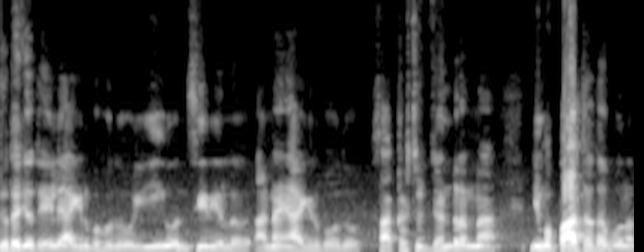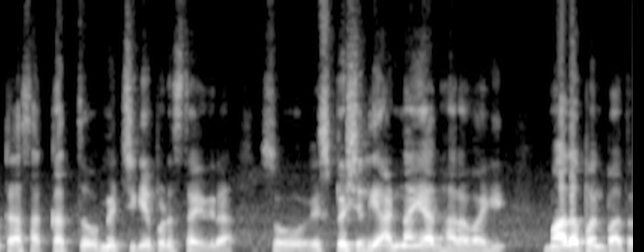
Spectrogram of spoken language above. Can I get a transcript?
ಜೊತೆ ಜೊತೆಯಲ್ಲಿ ಆಗಿರಬಹುದು, ಈ ಒಂದು ಸೀರಿಯಲ್ ಅಣ್ಣಯ್ಯ ಆಗಿರ್ಬೋದು ಸಾಕಷ್ಟು ಜನರನ್ನು ನಿಮ್ಮ ಪಾತ್ರದ ಮೂಲಕ ಸಖತ್ತು ಮೆಚ್ಚುಗೆ ಪಡಿಸ್ತಾ ಇದ್ದೀರಾ? ಸೊ ಎಸ್ಪೆಷಲಿ ಅಣ್ಣಯ್ಯ ಧಾರಾವಾಹಿ. ಮಾದಪ್ಪನ ಪಾತ್ರ.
